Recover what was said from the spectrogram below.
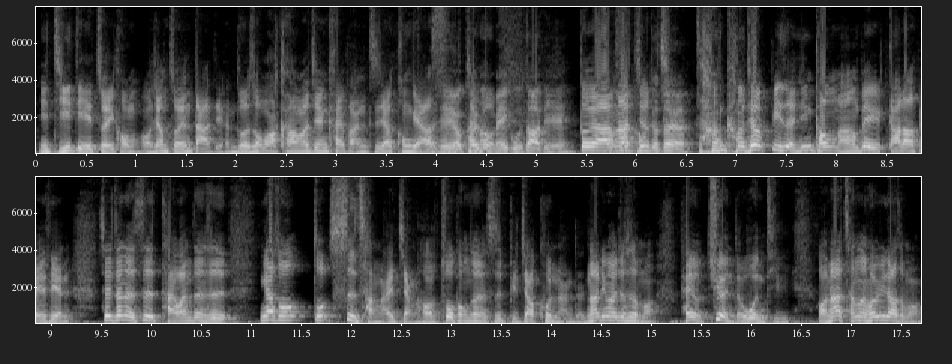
你急跌追空哦，像昨天大跌，很多人说哇靠，那今天开盘直接空给他死，而且又看到美股大跌，对啊，那空就对了，早上空就闭着眼睛空，马上被嘎到飞天。所以真的是台湾真的是应该说做市场来讲哈，做空真的是比较困难的。那另外就是什么，还有券的问题哦，那常常会遇到什么？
